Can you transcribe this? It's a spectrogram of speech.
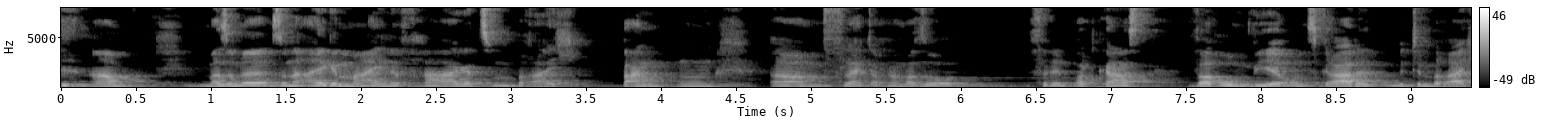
ähm, mal so eine, so eine allgemeine Frage zum Bereich Banken, ähm, vielleicht auch nochmal so für den Podcast, warum wir uns gerade mit dem Bereich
